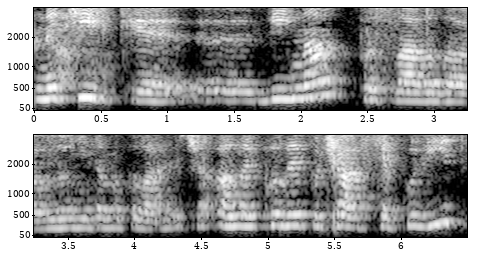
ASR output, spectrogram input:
не тільки е, війна прославила Леоніда Миколайовича, але коли почався ковід,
